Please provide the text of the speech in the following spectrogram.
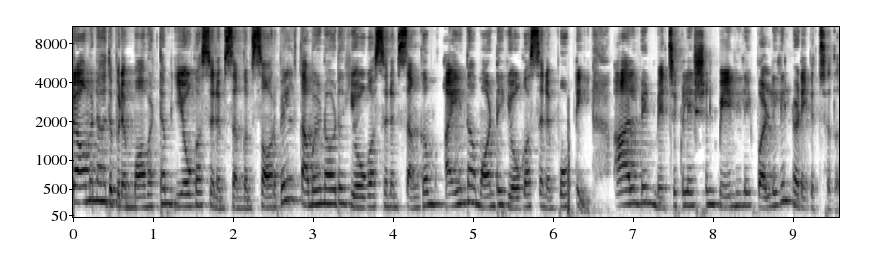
ராமநாதபுரம் மாவட்டம் யோகாசனம் சங்கம் சார்பில் தமிழ்நாடு யோகாசனம் சங்கம் ஐந்தாம் ஆண்டு யோகாசனம் போட்டி ஆல்வின் மெட்ரிகுலேஷன் மேல்நிலைப் பள்ளியில் நடைபெற்றது.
